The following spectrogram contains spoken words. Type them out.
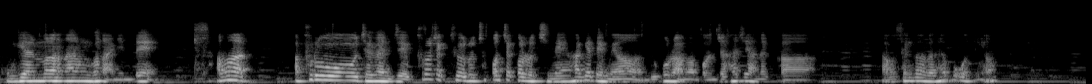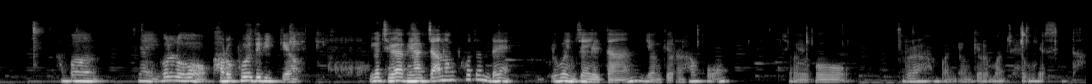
공개할 만한 건 아닌데 아마 앞으로 제가 이제 프로젝트로 첫 번째 걸로 진행하게 되면 이거를 아마 먼저 하지 않을까 라고 생각을 해보거든요. 한번 그냥 이걸로 바로 보여드릴게요. 이건 제가 그냥 짜놓은 코드인데 이거 이제 일단 연결을 하고 제가 이거를 한번 연결을 먼저 해보겠습니다.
